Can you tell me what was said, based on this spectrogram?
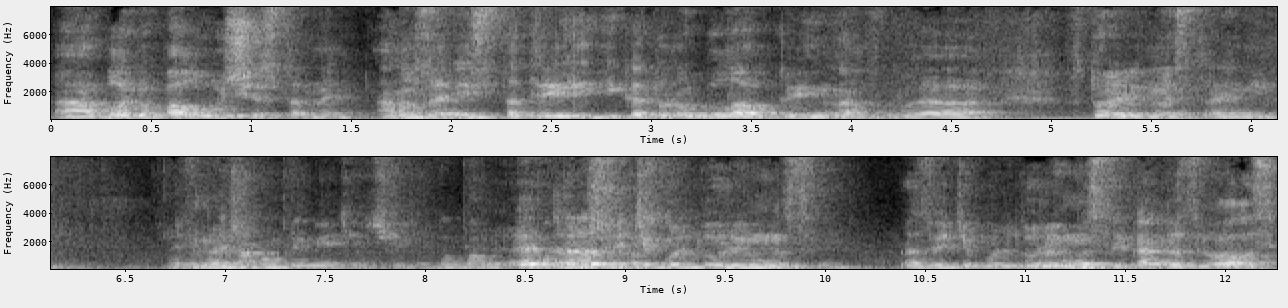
а, благополучие страны, оно зависит от религии, которая была укоренена в, э, в той или иной стране. Понимаешь? Примете? Ну, по, Это развитие культуры и мысли. Развитие культуры и мысли, как развивалась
